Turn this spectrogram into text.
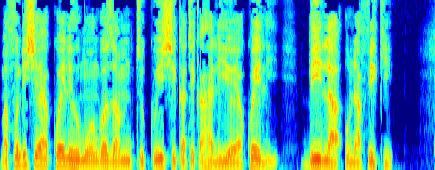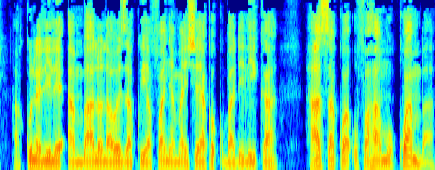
mafundisho ya kweli humwongoza mtu kuishi katika hali hiyo ya kweli bila unafiki. Hakuna lile ambalo laweza kuyafanya maisha yako kubadilika hasa kwa ufahamu kwamba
